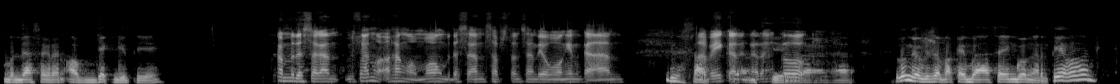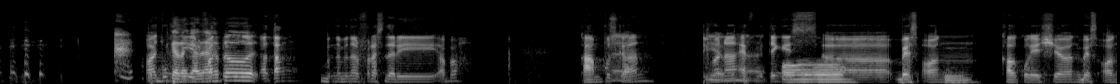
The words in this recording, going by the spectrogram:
berdasarkan objek gitu ya. kan berdasarkan misalnya orang ngomong berdasarkan substance yang dia omongin kan Duh, Tapi kadang-kadang tuh- gila. Lu nggak bisa pakai bahasa yang gue ngerti apa, Man? Sih, kadang-kadang tuh datang bener-bener fresh dari apa kampus Eh, kan di mana benar. everything is Oh. uh, based on Hmm. calculation based on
